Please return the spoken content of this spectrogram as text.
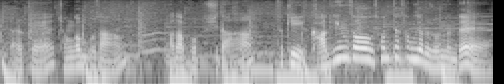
자 이렇게 점검 보상 받아봅시다. 특히 각인석 선택 상자로 줬는데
